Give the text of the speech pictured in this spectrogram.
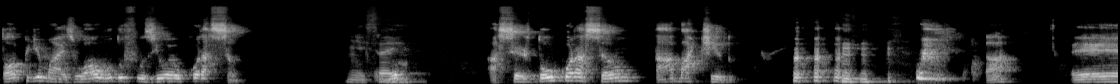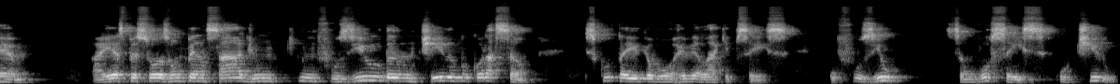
Top demais. O alvo do fuzil é o coração. É isso aí. Acertou o coração, tá abatido. tá? É, aí as pessoas vão pensar de um, um fuzil dando um tiro no coração. Escuta aí o que eu vou revelar aqui para vocês. O fuzil são vocês. O tiro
